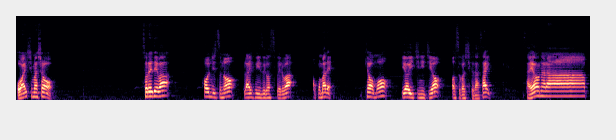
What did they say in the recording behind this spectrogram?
お会いしましょう。それでは本日の Life is Gospel はここまで。今日も良い一日をお過ごしください。さようなら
